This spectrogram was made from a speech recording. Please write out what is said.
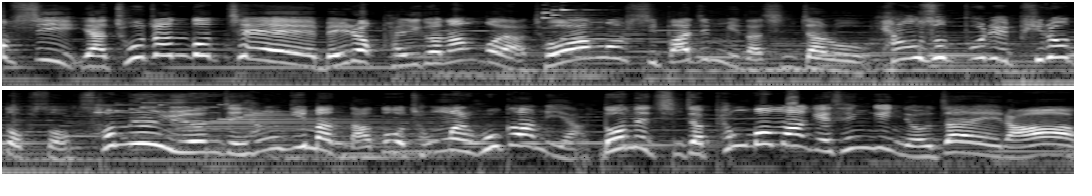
없이 야 초전도체 매력 발견한 거야. 저항 없이 빠집니다 진짜로. 향수 뿌릴 필요도 없어. 섬유 유연제 향기만 나도 정말 호감이야. 너네 진짜 평범하게 생긴 여자애랑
